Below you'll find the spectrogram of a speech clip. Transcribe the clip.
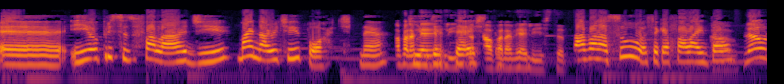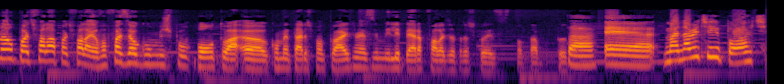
É, e eu preciso falar de Minority Report, né? Tava na minha lista, tava na minha lista. Tava na sua? Você quer falar então? Ah, Não, não, pode falar, pode falar. Eu vou fazer alguns po- pontua- ah, comentários pontuais, mas me libera pra falar de outras coisas. Então tá tudo. Tá. É, Minority Report,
